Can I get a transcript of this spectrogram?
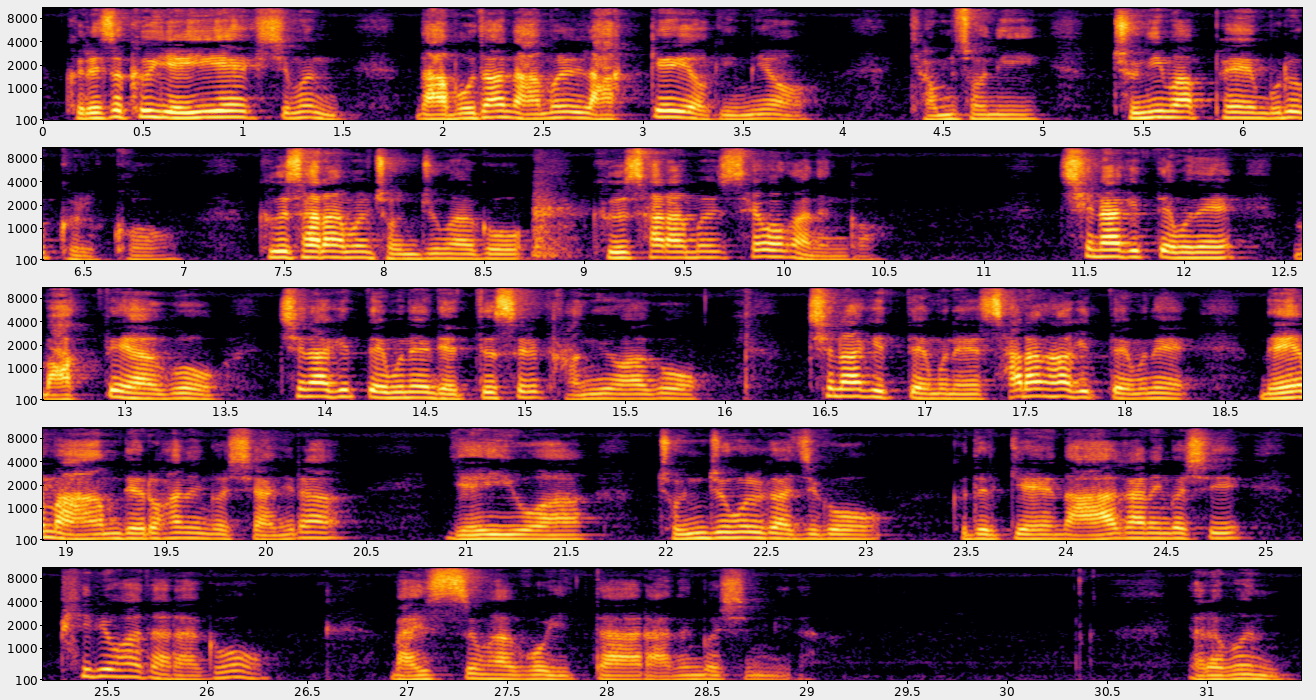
그래서 그 예의의 핵심은 나보다 남을 낮게 여기며 겸손히 주님 앞에 무릎 꿇고 그 사람을 존중하고 그 사람을 세워가는 것. 친하기 때문에 막대하고 친하기 때문에 내 뜻을 강요하고 친하기 때문에 사랑하기 때문에 내 마음대로 하는 것이 아니라 예의와 존중을 가지고 그들께 나아가는 것이 필요하다라고 말씀하고 있다라는 것입니다. 여러분,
